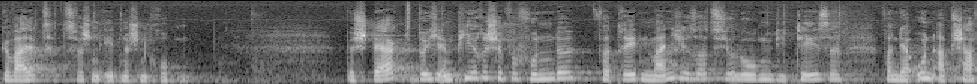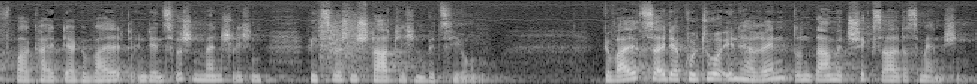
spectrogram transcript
Gewalt zwischen ethnischen Gruppen. Bestärkt durch empirische Befunde vertreten manche Soziologen die These von der Unabschaffbarkeit der Gewalt in den zwischenmenschlichen wie zwischenstaatlichen Beziehungen. Gewalt sei der Kultur inhärent und damit Schicksal des Menschen.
